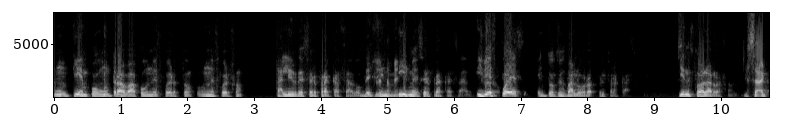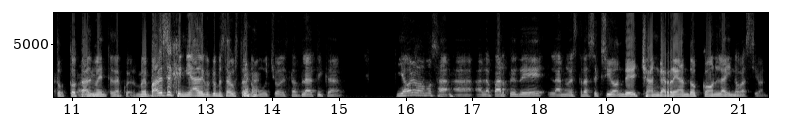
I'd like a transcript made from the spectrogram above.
un tiempo, un trabajo, un esfuerzo, un esfuerzo salir de ser fracasado, de sentirme ser fracasado. Y después, entonces valoro el fracaso. Tienes toda la razón. Exacto, totalmente de acuerdo. Me parece genial, creo que me está gustando mucho esta plática. Y ahora vamos a, la parte de la, nuestra sección de changarreando con la innovación.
